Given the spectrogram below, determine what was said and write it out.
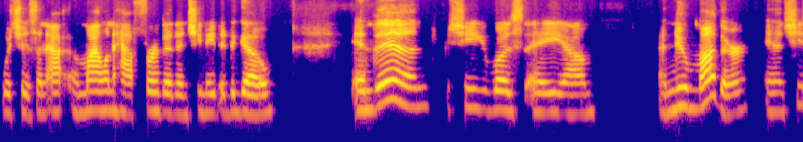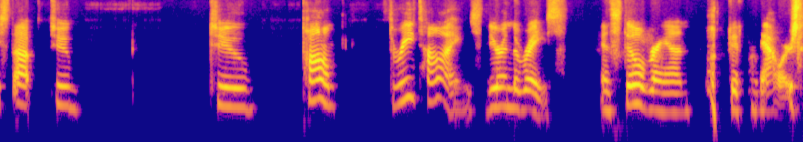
which is an, a mile and a half further than she needed to go. And then she was a um, a new mother, and she stopped to to pump three times during the race and still ran 15 hours.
